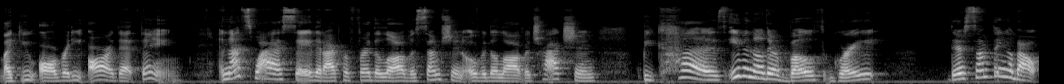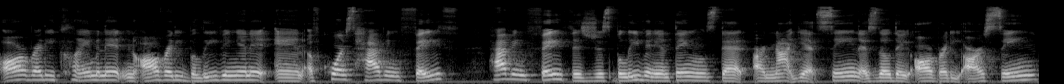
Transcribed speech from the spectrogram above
like you already are that thing. And that's why I say that I prefer the law of assumption over the law of attraction because even though they're both great, there's something about already claiming it and already believing in it, and of course, having faith Having faith is just believing in things that are not yet seen as though they already are seen.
